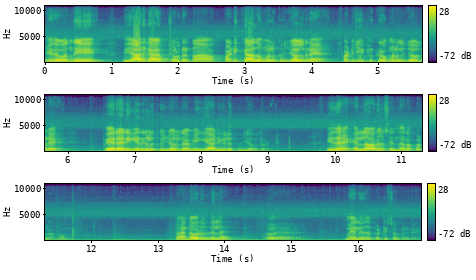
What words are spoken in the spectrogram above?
இதை வந்து இது யாருக்காக சொல்கிறேன்னா படிக்காதவங்களுக்கும் சொல்கிறேன் படிச்சுக்கிட்டு இருக்கிறவங்களுக்கும் சொல்கிறேன் பேரறிஞர்களுக்கும் சொல்கிறேன் விஞ்ஞானிகளுக்கும் சொல்கிறேன் இதை எல்லோரும் சிந்தனை பண்ணணும். நான் இன்னொரு இதில் மேலும் இதை பற்றி சொல்கிறேன்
